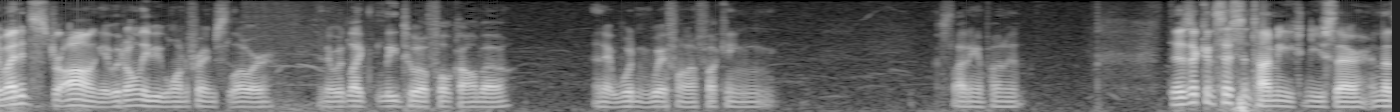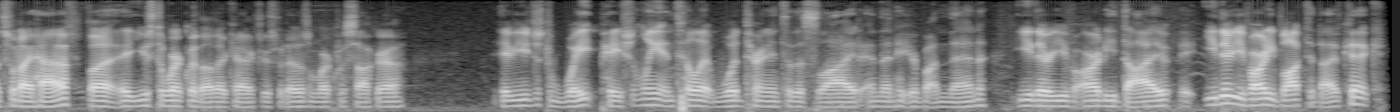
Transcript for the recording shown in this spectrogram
If I did strong, it would only be one frame slower, and it would like lead to a full combo, and it wouldn't whiff on a fucking sliding opponent. There's a consistent timing you can use there, and that's what I have, but it used to work with other characters, but it doesn't work with Sakura. If you just wait patiently until it would turn into the slide and then hit your button then, either you've already dive either you've already blocked a dive kick,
